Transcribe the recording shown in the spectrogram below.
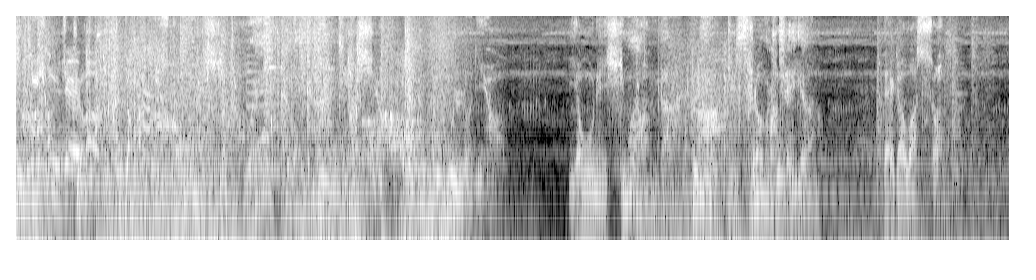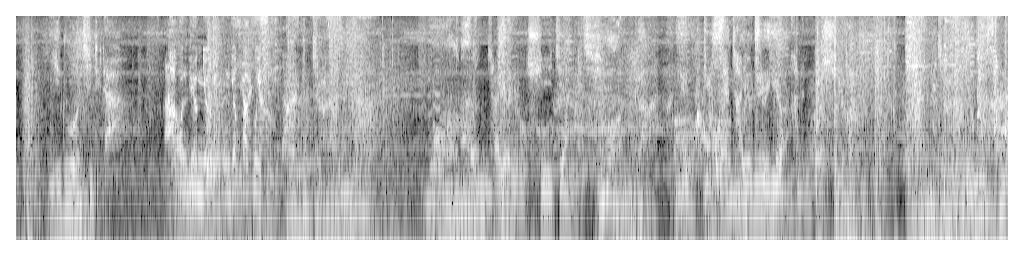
우리 형제의 마을 공격받고 있습니다. 명령하시오. 물론이요. 영혼의 힘으로 뭔가 그렇군. 생물체여 내가 왔소. 이루어지리라. 아군 병력이 공격받고 있습니다. 자연은 쉬지 않지. 누가 자연을 위협하는 것이요. 위험한 상황.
